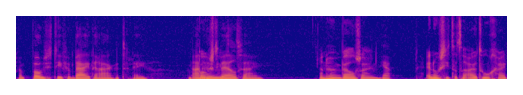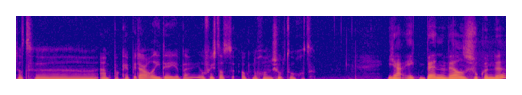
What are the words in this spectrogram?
Een positieve bijdrage te leveren Een aan positief- hun welzijn. En hun welzijn. Ja. En hoe ziet dat eruit? Hoe ga je dat eh, aanpakken? Heb je daar al ideeën bij? Of is dat ook nog een zoektocht? Ja, ik ben wel zoekende.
